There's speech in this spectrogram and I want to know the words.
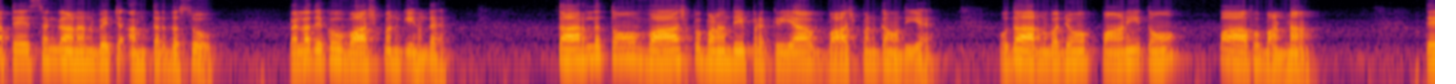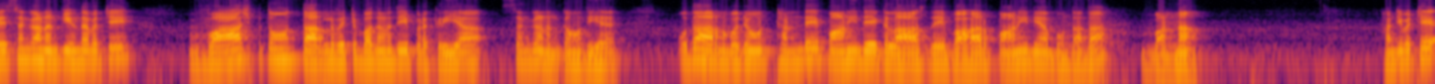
ਅਤੇ ਸੰਘਾਣਨ ਵਿੱਚ ਅੰਤਰ ਦੱਸੋ। ਪਹਿਲਾਂ ਦੇਖੋ ਵਾਸ਼ਪਨ ਕੀ ਹੁੰਦਾ ਹੈ। ਤਰਲ ਤੋਂ ਵਾਸ਼ਪ ਬਣਨ ਦੀ ਪ੍ਰਕਿਰਿਆ ਵਾਸ਼ਪਨ ਕਹਾਉਂਦੀ ਹੈ। ਉਦਾਹਰਨ ਵਜੋਂ ਪਾਣੀ ਤੋਂ ਭਾਫ ਬਣਨਾ। ਤੇ ਸੰਘਣਨ ਕੀ ਹੁੰਦਾ ਬੱਚੇ? ਵਾਸ਼ਪ ਤੋਂ ਤਰਲ ਵਿੱਚ ਬਦਲਣ ਦੀ ਪ੍ਰਕਿਰਿਆ ਸੰਘਣਨ ਕਹਾਉਂਦੀ ਹੈ। ਉਦਾਹਰਨ ਵਜੋਂ ਠੰਡੇ ਪਾਣੀ ਦੇ ਗਲਾਸ ਦੇ ਬਾਹਰ ਪਾਣੀ ਦੀਆਂ ਬੂੰਦਾਂ ਦਾ ਬਣਨਾ। ਹਾਂਜੀ ਬੱਚੇ,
